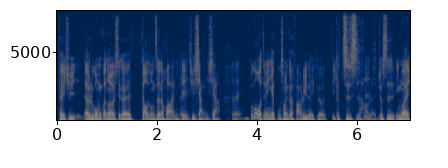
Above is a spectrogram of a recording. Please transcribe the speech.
可以去呃，如果我们观众有些个高中生的话，你可以去想一下。对，不过我这边也补充一个法律的一个一个知识好了，就是因为。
